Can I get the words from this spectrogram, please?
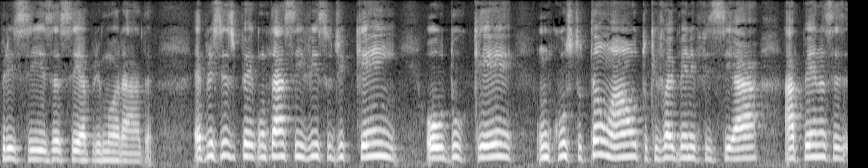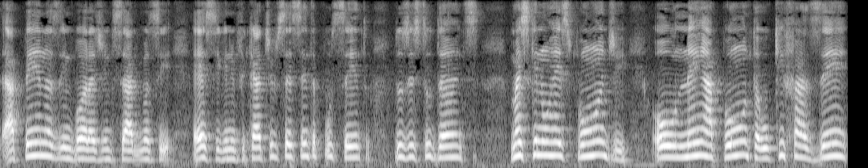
precisa ser aprimorada. É preciso perguntar a serviço de quem ou do que um custo tão alto que vai beneficiar apenas, apenas embora a gente saiba se é significativo, 60% dos estudantes, mas que não responde ou nem aponta o que fazer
